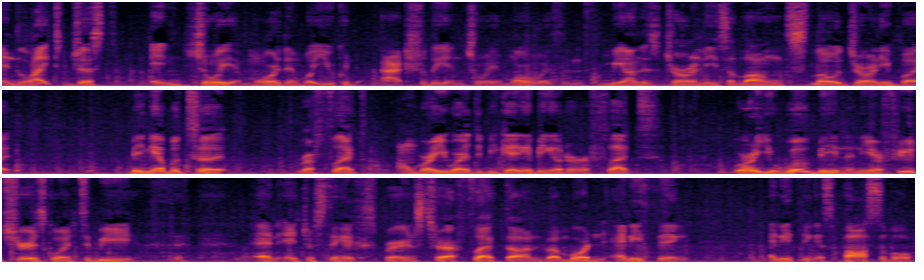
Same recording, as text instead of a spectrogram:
and like to just enjoy it more than what you could actually enjoy it more with. And for me on this journey, it's a long, slow journey, but being able to reflect on where you were at the beginning and being able to reflect where you will be in the near future is going to be an interesting experience to reflect on. But more than anything, anything is possible.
